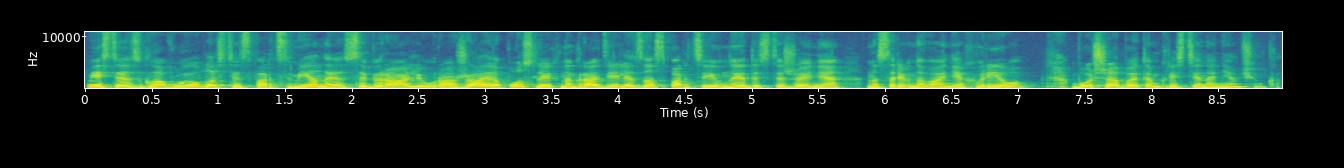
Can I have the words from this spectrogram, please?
Вместе с главой области спортсмены собирали урожай, а после их наградили за спортивные достижения на соревнованиях в Рио. Больше об этом Кристина Немченко.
